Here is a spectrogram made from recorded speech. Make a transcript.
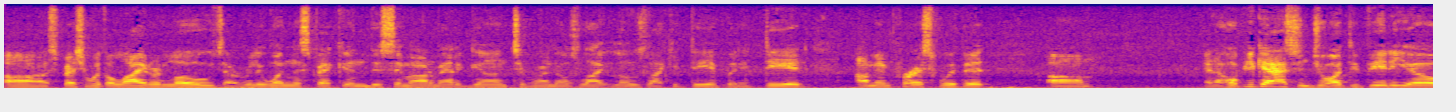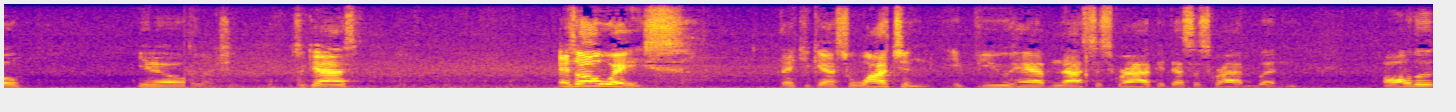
uh, especially with the lighter loads. I really wasn't expecting this semi-automatic gun to run those light loads like it did, but it did. I'm impressed with it. Um, and I hope you guys enjoyed the video, you know, collection. So guys, as always, thank you guys for watching. If you have not subscribed, hit that subscribe button. All the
